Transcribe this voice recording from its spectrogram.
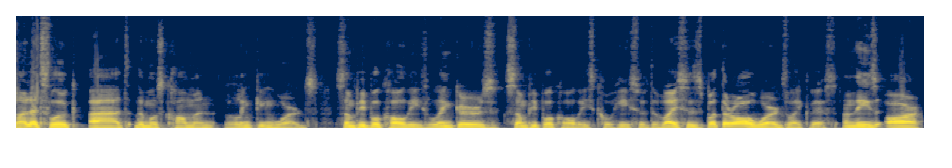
Now let's look at the most common linking words. Some people call these linkers, some people call these cohesive devices, but they're all words like this. And these are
